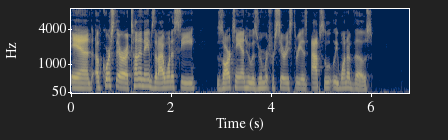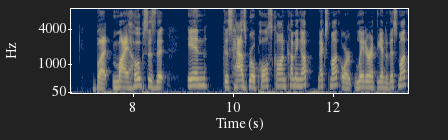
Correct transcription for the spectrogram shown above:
And of course, there are a ton of names that I want to see. Zartan, who is rumored for Series 3, is absolutely one of those. But my hopes is that in this Hasbro PulseCon coming up next month or later at the end of this month,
